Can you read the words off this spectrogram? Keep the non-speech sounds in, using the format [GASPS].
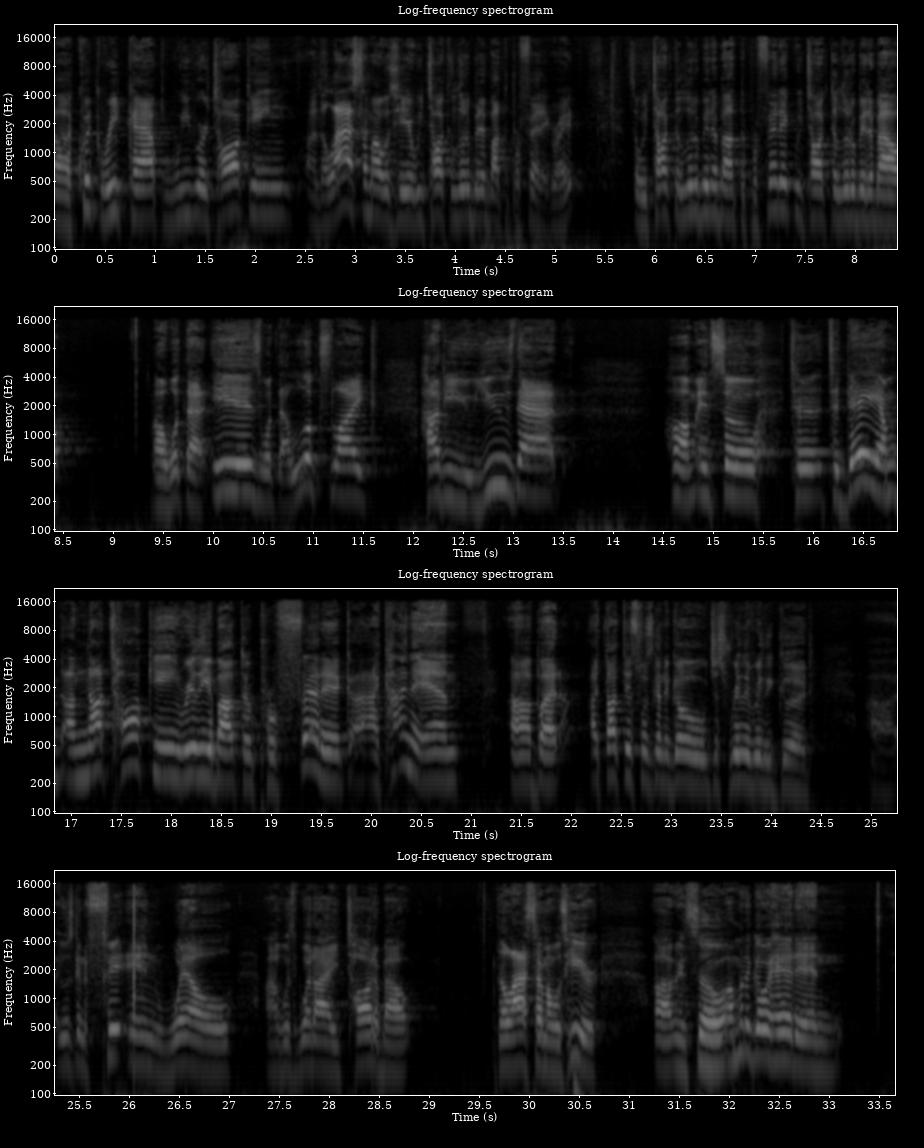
uh, quick recap. We were talking, uh, the last time I was here, we talked a little bit about the prophetic, right? So, we talked a little bit about the prophetic. We talked a little bit about uh, what that is, what that looks like, how do you use that. Um, and so to, today, I'm, I'm not talking really about the prophetic. I kind of am, uh, but I thought this was going to go just really, really good. Uh, it was going to fit in well uh, with what I taught about the last time I was here. Um, and so I'm going to go ahead and,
